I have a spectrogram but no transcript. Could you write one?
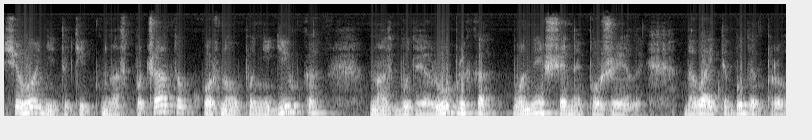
сьогодні такий у нас початок, кожного понеділка у нас буде рубрика Вони ще не пожили. Давайте будемо про,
